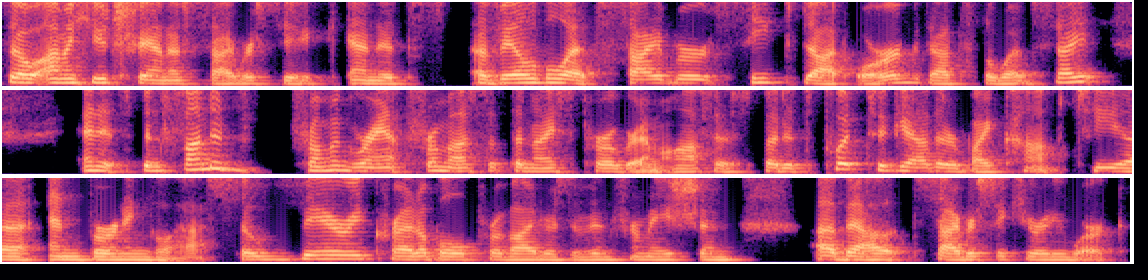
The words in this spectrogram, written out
So I'm a huge fan of CyberSeek, and it's available at cyberseek.org. That's the website. And it's been funded from a grant from us at the NICE program office, but it's put together by CompTIA and Burning Glass. So, very credible providers of information about cybersecurity work.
